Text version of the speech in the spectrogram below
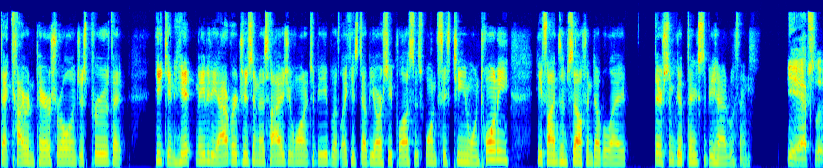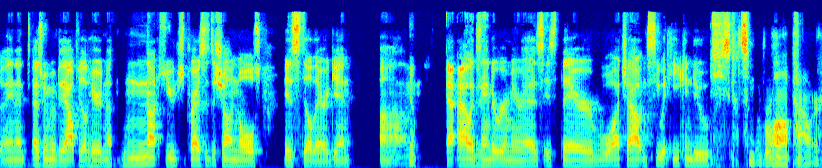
that Kyren Paris role and just prove that he can hit maybe the average isn't as high as you want it to be, but like his WRC plus is 115, 120. He finds himself in double A. There's some good things to be had with him. Yeah, absolutely. And as we move to the outfield here, not not huge surprises. D'Shawn Knowles is still there again. Um, yep. Alexander Ramirez is there. Watch out and see what he can do. He's got some raw power.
